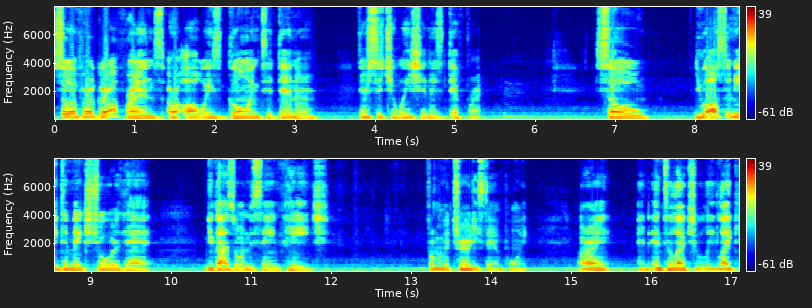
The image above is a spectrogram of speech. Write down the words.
So if her girlfriends are always going to dinner, their situation is different. Mm-hmm. So you also need to make sure that you guys are on the same page from a maturity standpoint. All right? And intellectually, like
